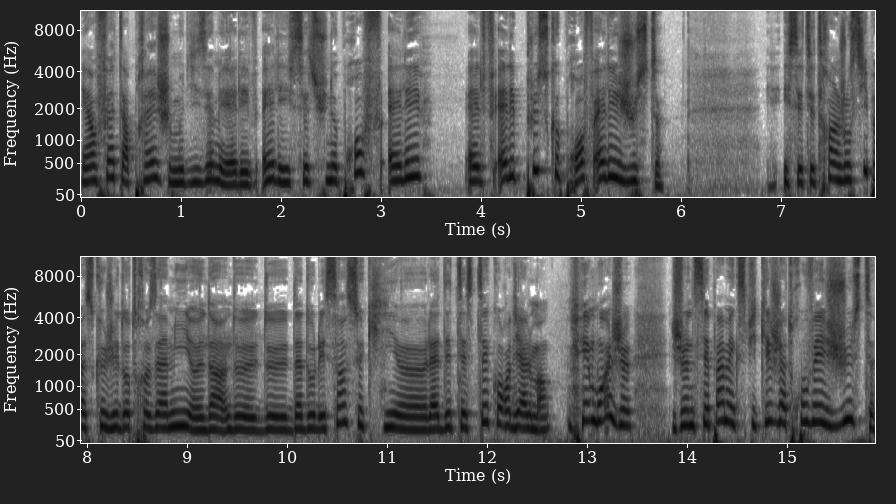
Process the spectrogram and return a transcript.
Et en fait, après, je me disais, mais elle est, elle est, c'est une prof. Elle est, elle, elle est plus que prof. Elle est juste. Et c'est étrange aussi parce que j'ai d'autres amis euh, d'adolescence qui euh, la détestaient cordialement. Mais moi, je, ne sais pas m'expliquer. Je la trouvais juste,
